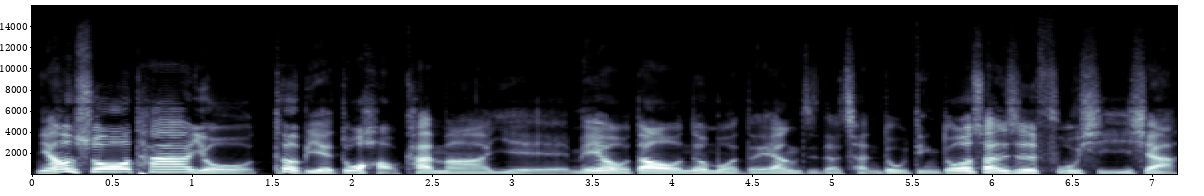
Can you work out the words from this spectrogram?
你要说它有特别多好看吗？也没有到那么的样子的程度，顶多算是复习一下，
